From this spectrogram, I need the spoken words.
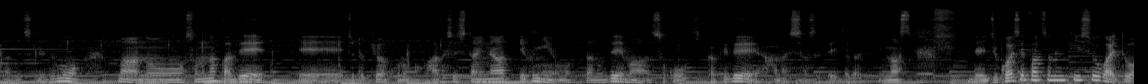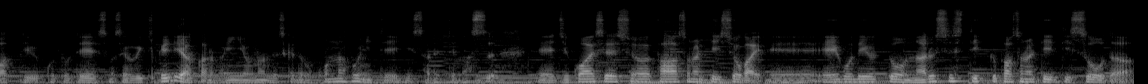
たんですけれども、まあ、あの、その中で、えー、ちょっと今日はこのお話ししたいなっていうふうに思ったので、まあ、そこをきっかけで話しさせていただきます。で、自己愛性パーソナリティ障害とはっていうことで、すみません、ウィキペディアからの引用なんですけども、こんなふうに定義されてます。えー、自己愛性パーソナリティ障害、えー英語で言うと、ナルシスティックパーソナリティディソーダー、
